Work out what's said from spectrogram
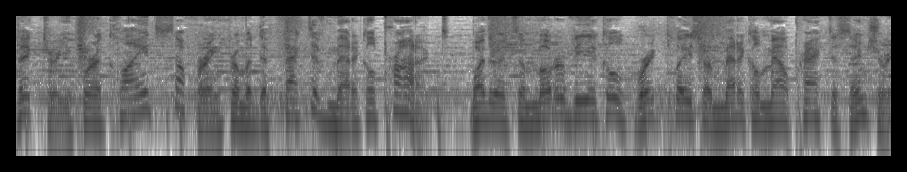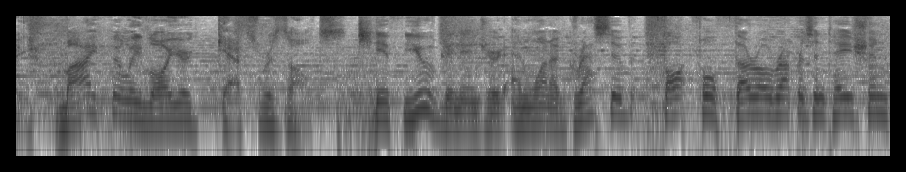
victory for a client suffering from a defective medical product. Whether it's a motor vehicle, workplace, or medical malpractice injury, My Philly lawyer gets results. If you've been injured and want aggressive, thoughtful, thorough representation,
